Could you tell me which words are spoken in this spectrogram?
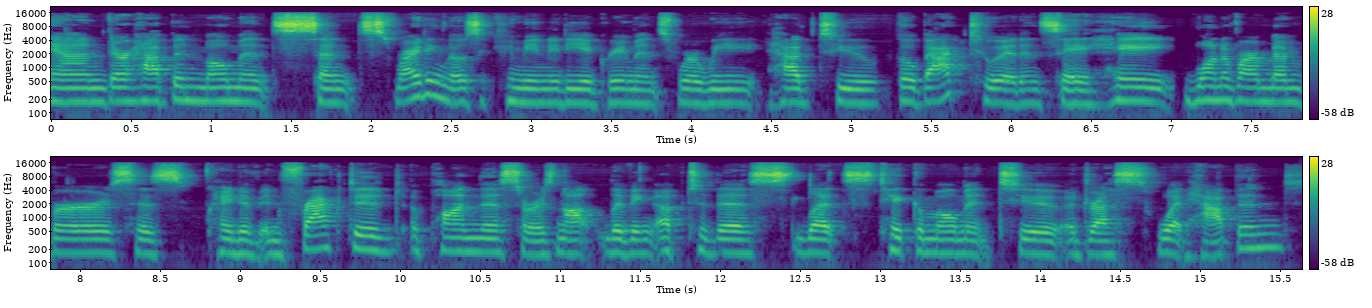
And there have been moments since writing those community agreements where we had to go back to it and say, hey, one of our members has kind of infracted upon this or is not living up to this. Let's take a moment to address what happened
